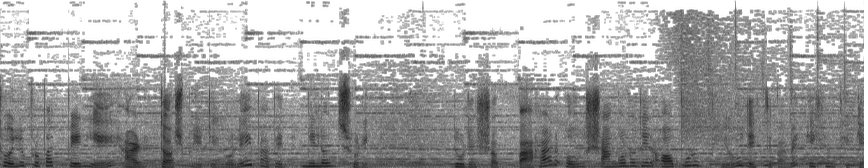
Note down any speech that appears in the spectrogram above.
শৈলপ্রপাত পেরিয়ে আর দশ মিনিট এগোলেই পাবেন মিলন মিলনছড়ি। দূরের সব পাহাড় ও সাঙ্গ নদীর অপরূপ ভিউ দেখতে পাবেন এখান থেকে।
